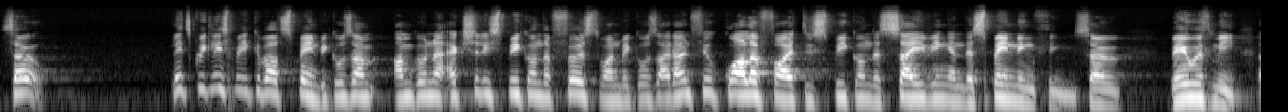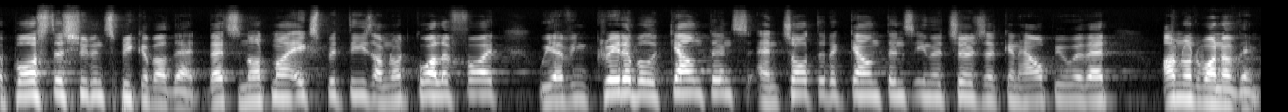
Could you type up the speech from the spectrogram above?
So let's quickly speak about spend because I'm, I'm going to actually speak on the first one because I don't feel qualified to speak on the saving and the spending thing. So bear with me. A pastor shouldn't speak about that. That's not my expertise. I'm not qualified. We have incredible accountants and chartered accountants in the church that can help you with that. I'm not one of them.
